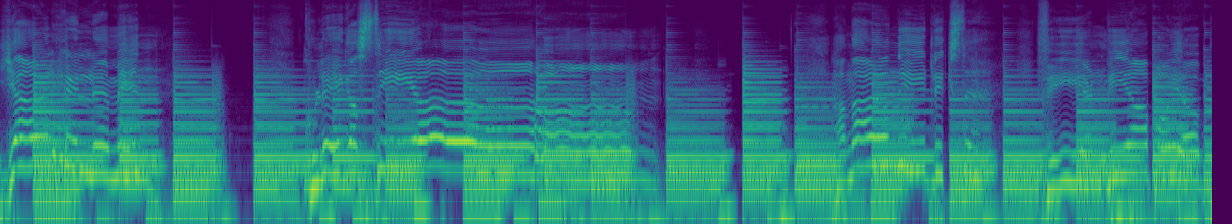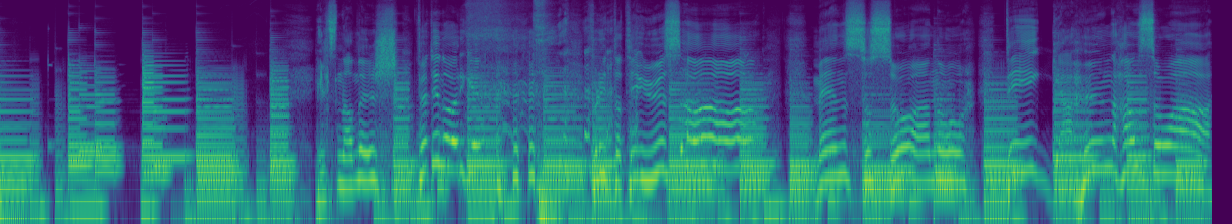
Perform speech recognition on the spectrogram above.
Jeg vil hylle min kollega Stian. Han er den nydeligste fyren vi har på jobb. Hilsen Anders, født i Norge, flytta til USA. Men så så han noe, digga hun han så av.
